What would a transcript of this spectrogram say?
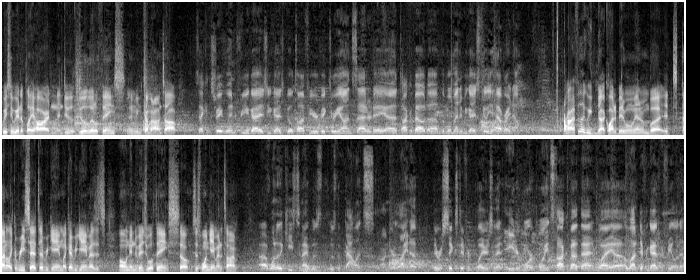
we just knew we had to play hard and then do do the little things, and we can come out on top. Second straight win for you guys. You guys built off your victory on Saturday. Uh, talk about um, the momentum you guys feel you have right now. I feel like we got quite a bit of momentum, but it's kind of like a reset to every game. Like every game has its own individual things, so it's just one game at a time. Uh, one of the keys tonight was was the balance on your lineup. There were six different players who had eight or more points. Talk about that and why uh, a lot of different guys were feeling it.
